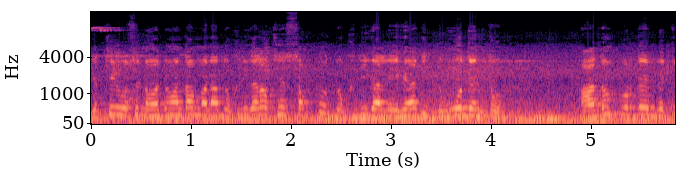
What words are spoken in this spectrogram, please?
ਜਿੱਥੇ ਉਸ ਨੌਜਵਾਨ ਦਾ ਮਨਾ ਦੁੱਖ ਦੀ ਗੱਲ ਹੈ, ਉੱਥੇ ਸਭ ਤੋਂ ਦੁੱਖ ਦੀ ਗੱਲ ਇਹ ਹੈ ਕਿ ਦੋ ਦਿਨ ਤੋਂ ਆਦਮਪੁਰ ਦੇ ਵਿੱਚ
